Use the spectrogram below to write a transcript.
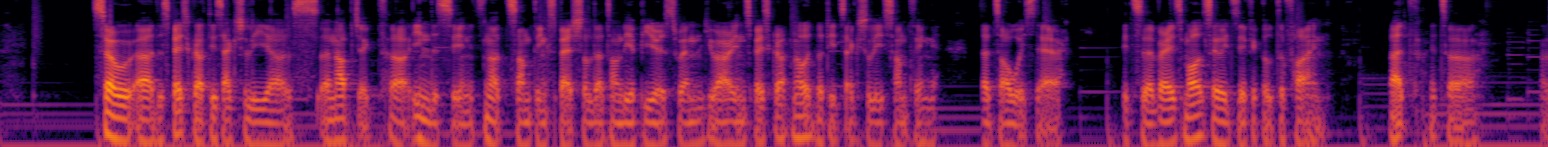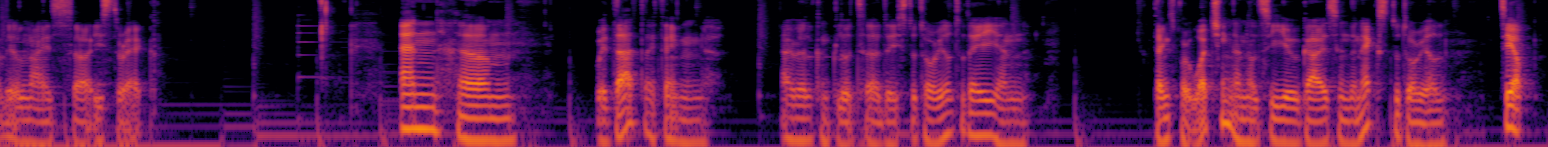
So uh, the spacecraft is actually uh, an object uh, in the scene. It's not something special that only appears when you are in spacecraft mode, but it's actually something that's always there. It's uh, very small, so it's difficult to find, but it's a, a little nice uh, Easter egg. And um, with that, I think I will conclude uh, this tutorial today and thanks for watching and I'll see you guys in the next tutorial. See ya!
